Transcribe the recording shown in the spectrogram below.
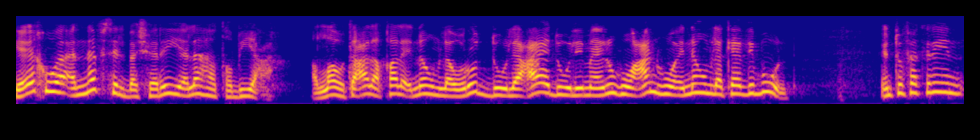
يا إخوة النفس البشرية لها طبيعة. الله تعالى قال إنهم لو ردوا لعادوا لما نهوا عنه وإنهم لكاذبون. أنتوا فاكرين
